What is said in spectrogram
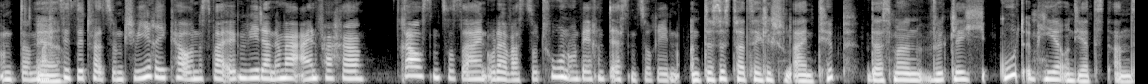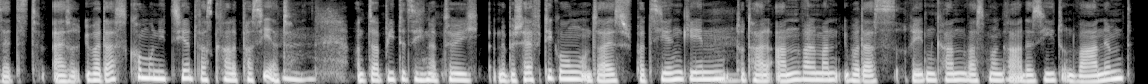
und dann ja. macht die Situation schwieriger und es war irgendwie dann immer einfacher, draußen zu sein oder was zu tun und währenddessen zu reden. Und das ist tatsächlich schon ein Tipp, dass man wirklich gut im Hier und Jetzt ansetzt. Also über das kommuniziert, was gerade passiert. Mhm. Und da bietet sich natürlich eine Beschäftigung und sei es Spazierengehen mhm. total an, weil man über das reden kann, was man gerade sieht und wahrnimmt.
